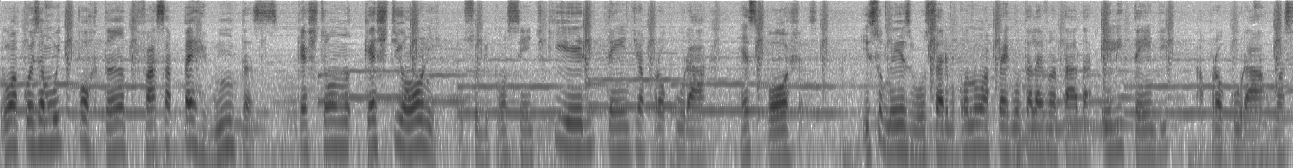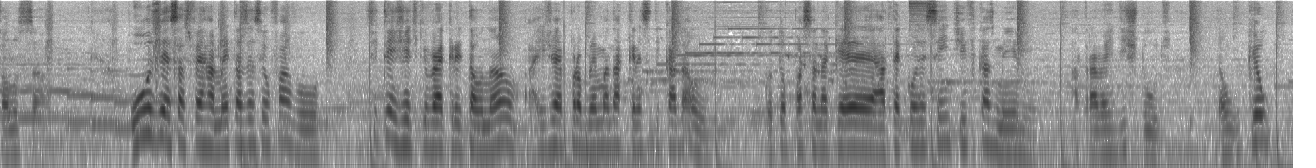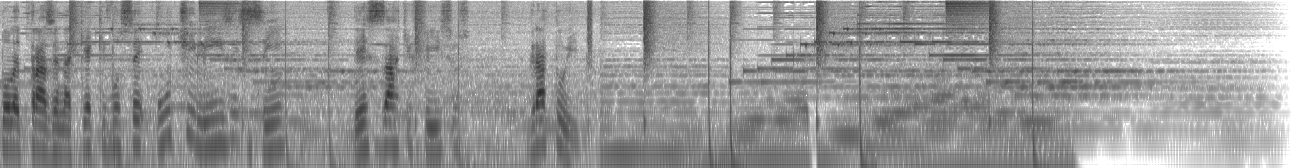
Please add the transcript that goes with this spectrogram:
Uma coisa muito importante, faça perguntas, questione, questione o subconsciente que ele tende a procurar respostas. Isso mesmo, o cérebro, quando uma pergunta é levantada, ele tende a procurar uma solução. Use essas ferramentas a seu favor. Se tem gente que vai acreditar ou não, aí já é problema da crença de cada um. O que eu estou passando aqui é até coisas científicas mesmo, através de estudos. Então, o que eu estou trazendo aqui é que você utilize sim desses artifícios gratuitos.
